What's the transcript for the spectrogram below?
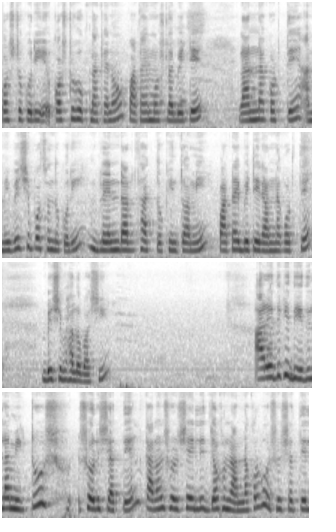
কষ্ট করি, কষ্ট হোক না কেন, পাটায় মশলা বেটে রান্না করতে আমি বেশি পছন্দ করি। ব্লেন্ডার থাকতো কিন্তু আমি পাটায় বেটে রান্না করতে বেশি ভালোবাসি। আর এদিকে দিয়ে দিলাম একটু সরিষার তেল, কারণ সরিষা ইলিশ যখন রান্না করব, সরিষার তেল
